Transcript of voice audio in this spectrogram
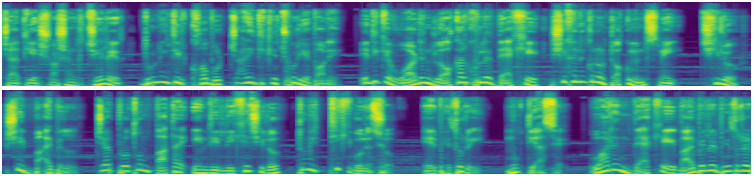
যা দিয়ে শশাঙ্ক জেলের দুর্নীতির খবর চারিদিকে ছড়িয়ে পড়ে। এদিকে ওয়ার্ডেন লকার খুলে দেখে সেখানে কোনো ডকুমেন্টস নেই। ছিল সেই বাইবেল। যার প্রথম পাতায় এন্ডি লিখেছিল, তুমি ঠিকই বলেছ, এর ভেতরেই মুক্তি আছে। ওয়ারেন দেখে বাইবেলের ভেতরের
